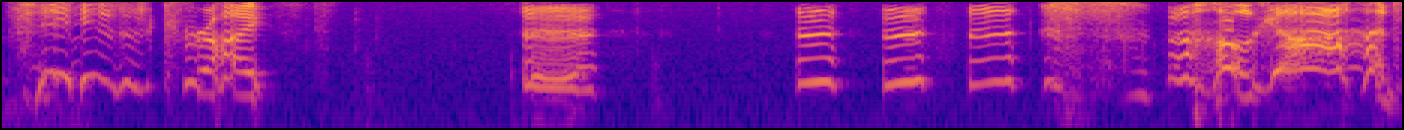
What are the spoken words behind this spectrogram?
Jesus Christ! oh god!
